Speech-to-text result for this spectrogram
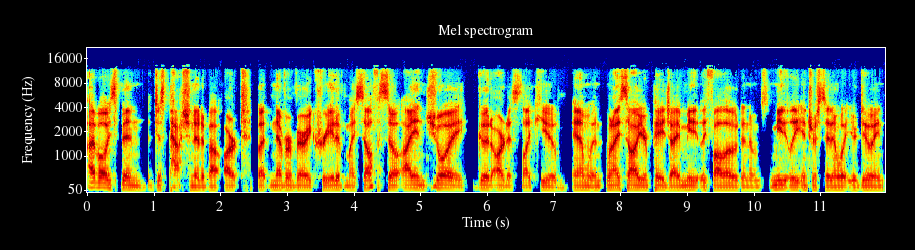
I've always been just passionate about art, but never very creative myself. So I enjoy good artists like you. And when, when I saw your page, I immediately followed and I'm immediately interested in what you're doing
